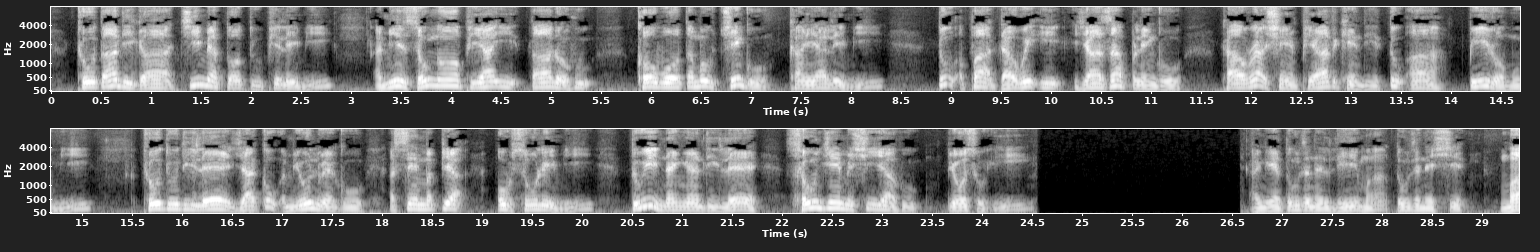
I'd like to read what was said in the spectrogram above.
။ထိုသားသည်ကား ကြီးမြတ်သောသူဖြစ်လိမ့်မည်။ အမြင့်ဆုံးသောဘုရား၏သားတော်ဟု ခေါ်ဝေါ်သမုတ်ခြင်းကို ခံရလိမ့်မည်။သူ့အဘဒါဝိဒ်၏ရာဇပလ္လင်ကို ထာဝရအရှင်ဘုရားသခင်သည် သူ့အား ပေးတော်မူမည်။ထိုသူသည်လည်း ယာကုပ်အမျိုးအနွယ်ကို အစဉ်မပြတ် အုပ်စိုးလိမ့်မည်။သူ၏နိုင်ငံသည်လည်း ဆုံးခြင်းမရှိရဟု ပြောဆို၏။ မာ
